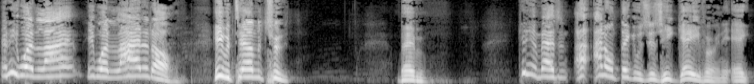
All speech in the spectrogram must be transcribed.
And he wasn't lying. He wasn't lying at all. He was telling the truth. Baby, can you imagine? I, I don't think it was just he gave her and he ate.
